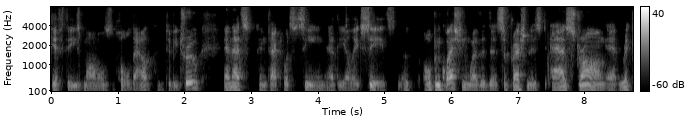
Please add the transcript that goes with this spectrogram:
if these models hold out to be true. And that's in fact what's seen at the LHC. It's an open question whether the suppression is as strong at RHIC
